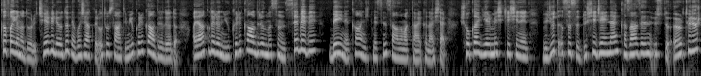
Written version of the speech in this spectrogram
Kafa yana doğru çevriliyordu ve bacakları 30 santim yukarı kaldırılıyordu. Ayakların yukarı kaldırılmasının sebebi beyne kan gitmesini sağlamakta arkadaşlar. Şoka girmiş kişinin vücut ısısı düşeceğinden kazazedenin üstü örtülür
